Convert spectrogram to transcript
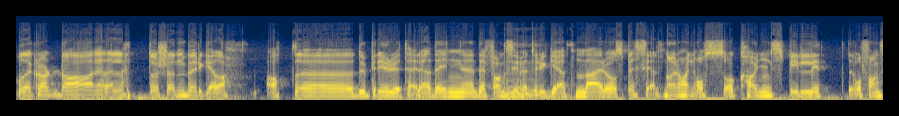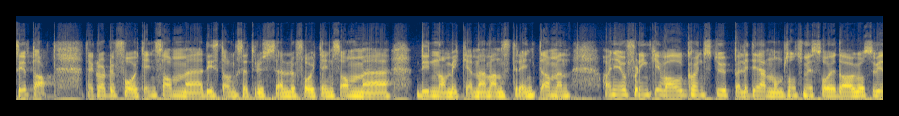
Og det er klart, Da er det lett å skjønne Børge, da. At uh, du prioriterer den defensive mm. tryggheten der, og spesielt når han også kan spille litt offensivt. da. Det er klart Du får ikke den samme distansetrusselen, du får ikke den samme dynamikken med venstrehendt, men han er jo flink i valg, kan stupe litt gjennom, sånn som vi så i dag osv.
